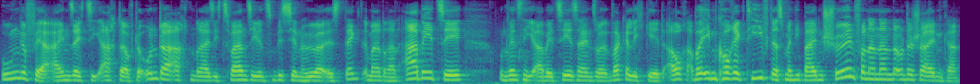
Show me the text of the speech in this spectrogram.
ungefähr 61,8 auf der Unter, 38,20, wenn es ein bisschen höher ist. Denkt immer dran, ABC und wenn es nicht ABC sein soll, wackelig geht auch, aber eben korrektiv, dass man die beiden schön voneinander unterscheiden kann.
